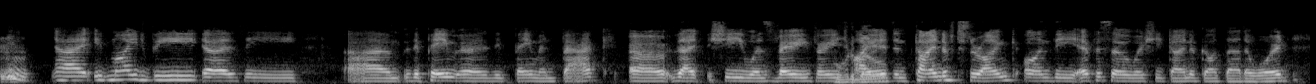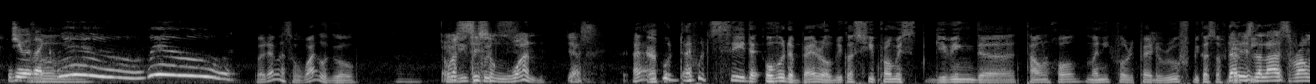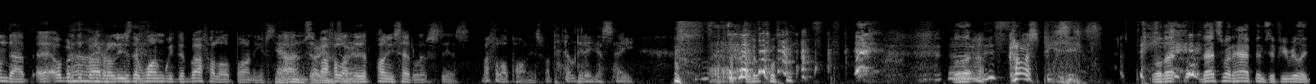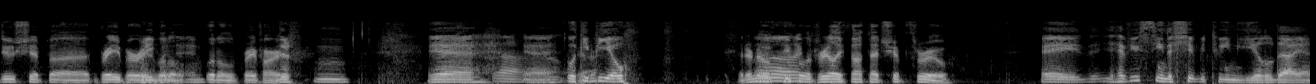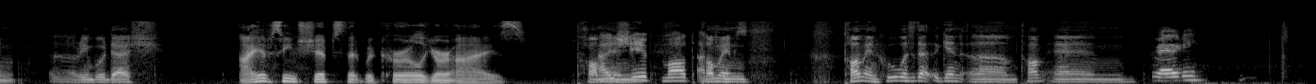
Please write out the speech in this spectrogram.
Uh, it might be uh, the um, the pay uh, the payment back uh, that she was very very Over tired barrel? and kind of drunk on the episode where she kind of got that award. And she was like, Oh. woo woo. but that was a while ago. It was If season could- one. Yes. I, I would I would say that over the barrel because she promised giving the town hall money for repair the roof because of That the the last roundup. Uh, Over the Ah. barrel is the one with the buffalo ponies. Yeah, and sorry, the buffalo and the pony settlers, yes. Buffalo ponies. What the hell did I just say? Well, Uh, this- Cross pieces. Well, that that's what happens if you really do ship uh, Braveheart and Braveheart little and- little Braveheart. The- mm, yeah, Yeah, yeah. no. OTPO. I don't know if Uh, people have really thought that ship through. Hey, have you seen the ship between Gilda and uh, Rainbow Dash? I have seen ships that would curl your eyes. Tom I and ship mod and Tom and Tom and who was that again? Um, Tom and Rarity.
